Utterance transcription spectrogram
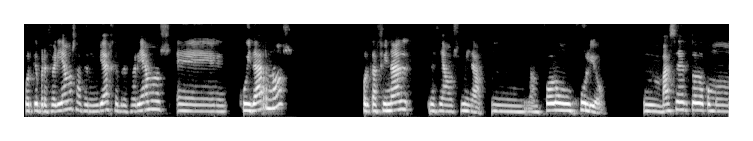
porque preferíamos hacer un viaje, preferíamos eh, cuidarnos, porque al final decíamos, mira, mm, a lo mejor un julio mm, va a ser todo como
